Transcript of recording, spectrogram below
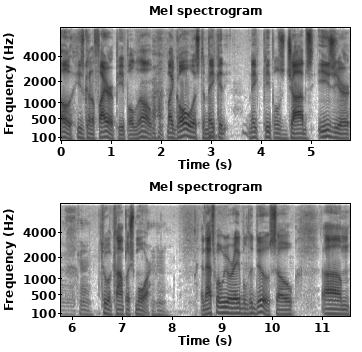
oh, he's going to fire people. No, my goal was to make it make people's jobs easier okay. to accomplish more. And that's what we were able to do. So, um,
